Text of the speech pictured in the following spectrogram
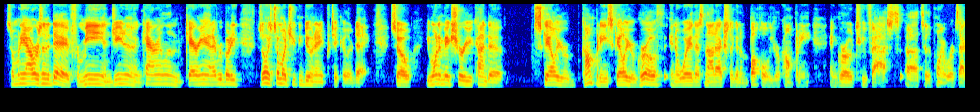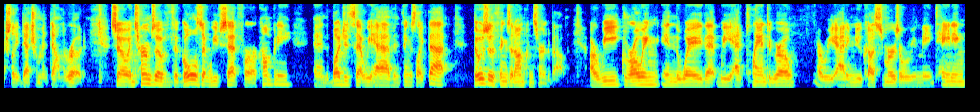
so many hours in a day for me and Gina and Carolyn and Carrie Ann, everybody. There's only so much you can do in any particular day. So you want to make sure you kind of scale your company, scale your growth in a way that's not actually going to buckle your company and grow too fast uh, to the point where it's actually a detriment down the road. So, in terms of the goals that we've set for our company and the budgets that we have and things like that, those are the things that I'm concerned about. Are we growing in the way that we had planned to grow? Are we adding new customers? Are we maintaining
